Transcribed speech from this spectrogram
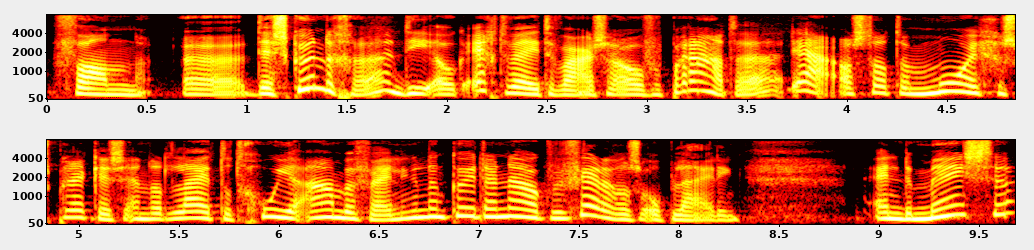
van uh, deskundigen. die ook echt weten waar ze over praten. Ja, als dat een mooi gesprek is en dat leidt tot goede aanbevelingen. dan kun je daarna ook weer verder als opleiding. En de meesten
